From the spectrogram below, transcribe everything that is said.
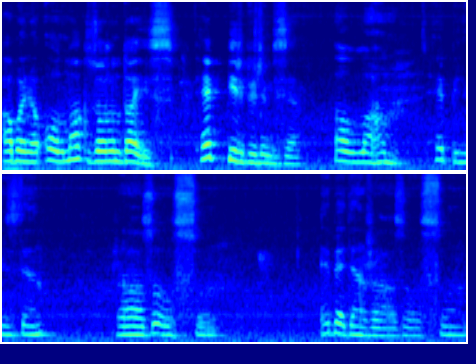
Abone olmak zorundayız. Hep birbirimize. Allah'ım hepinizden razı olsun. Ebeden razı olsun.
